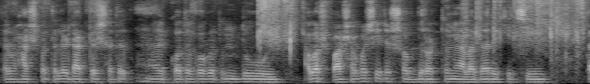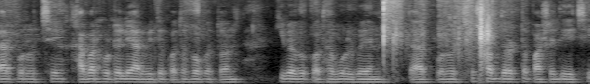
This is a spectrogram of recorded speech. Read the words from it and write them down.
তারপর হাসপাতালে ডাক্তারের সাথে কথোপকথন দুই, আবার পাশাপাশি এটা শব্দের অর্থ আমি আলাদা রেখেছি, তারপর হচ্ছে খাবার হোটেলে আরবিতে কথোপকথন, কীভাবে কথা বলবেন, তারপর হচ্ছে শব্দের অর্থ পাশে দিয়েছি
